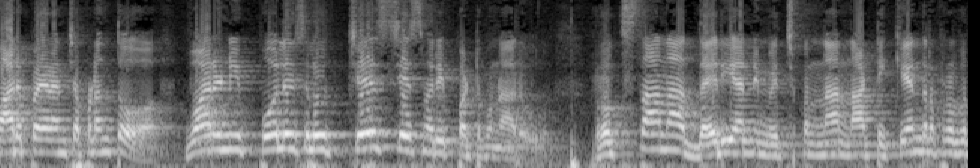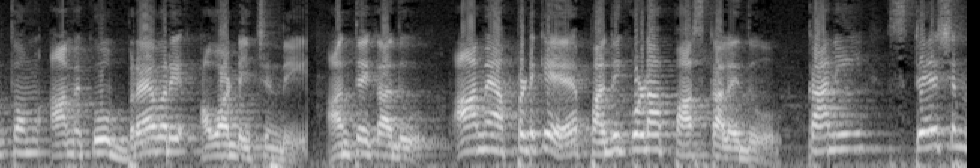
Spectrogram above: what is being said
పారిపోయారని చెప్పడంతో వారిని పోలీసులు చేస్ చేసి మరీ పట్టుకున్నారు. రుక్సానా ధైర్యాన్ని మెచ్చుకున్న నాటి కేంద్ర ప్రభుత్వం ఆమెకు బ్రేవరీ అవార్డు ఇచ్చింది. అంతేకాదు ఆమె అప్పటికే పది కూడా పాస్ కాలేదు. కానీ స్టేషన్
